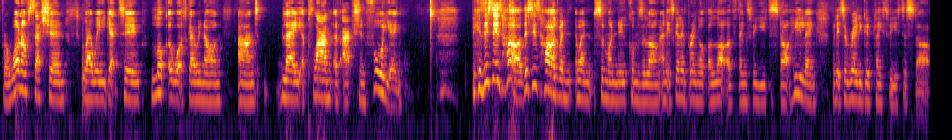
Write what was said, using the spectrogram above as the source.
for a one off session where we get to look at what's going on and lay a plan of action for you because this is hard this is hard when when someone new comes along and it's going to bring up a lot of things for you to start healing but it's a really good place for you to start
